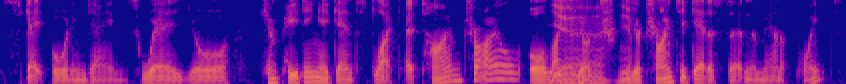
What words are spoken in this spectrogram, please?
skateboarding games where you're competing against like a time trial or like you're tr- yeah. you're trying to get a certain amount of points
